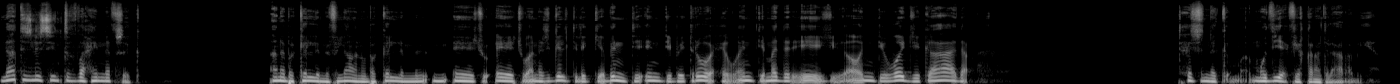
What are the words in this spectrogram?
لا تجلسين تفضحين نفسك. أنا بكلم فلان وبكلم إيش وإيش وأنا إيش قلت لك يا بنتي؟ أنت بتروحي وأنت ما أدري إيش وانت وجهك هذا. تحس إنك مذيع في قناة العربية.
